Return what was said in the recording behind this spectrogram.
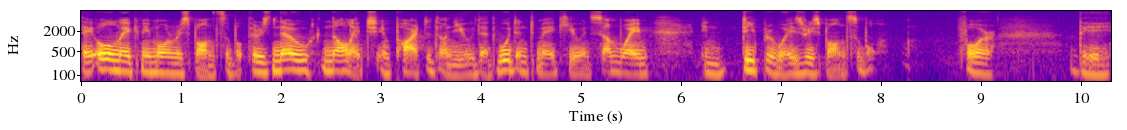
they all make me more responsible. There is no knowledge imparted on you that wouldn't make you in some way, in deeper ways, responsible for the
